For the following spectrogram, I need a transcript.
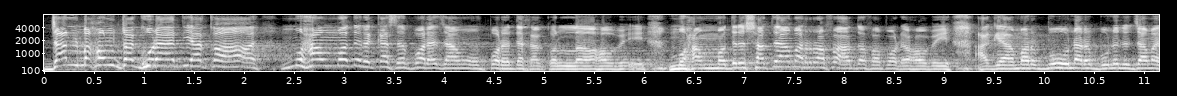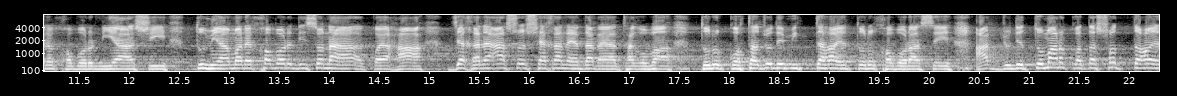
যানবাহনটা ঘুরায় দিয়া কয়, মুহাম্মদের কাছে পরে যাও, পরে দেখা করলে হবে। মুহাম্মদের সাথে আমার রফা দফা পরে হবে। আগে আমার বোন আর বোনের জামাইয়ের খবর নিয়ে আসি। তুমি আমার খবর দিছ না? কয়, হা, যেখানে আসো সেখানে দাঁড়ায় থাকবা তোর কথা যদি মিথ্যা হয়, তোর খবর আছে। আর যদি তোমার কথা সত্য হয়,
